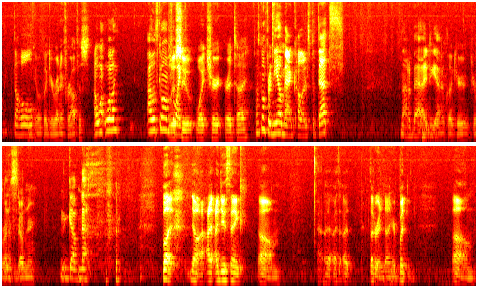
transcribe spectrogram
like, the whole. You look like you're running for office. I want, well, I was going Blue for, like, suit, white shirt, red tie. I was going for Neomag colors, but that's not a bad idea. You look like you're, you're running for suit. governor. Governor. But no, I, I do think um, I, I, I thought I written it down here, but um,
